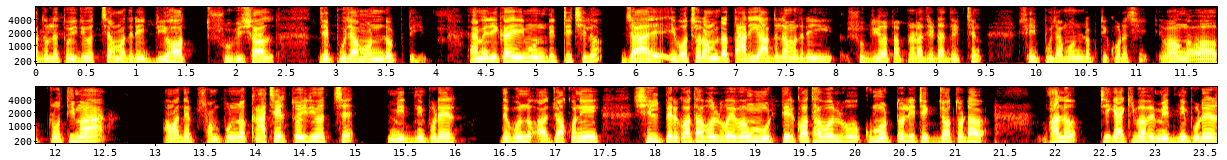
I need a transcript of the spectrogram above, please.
আদলে তৈরি হচ্ছে আমাদের এই বৃহৎ সুবিশাল যে পূজা মণ্ডপটি। আমেরিকায় এই মন্দিরটি ছিল, যা এবছর আমরা তারই আদলে আমাদের এই সুবৃহৎ আপনারা যেটা দেখছেন, সেই পূজা মণ্ডপটি করেছি এবং প্রতিমা আমাদের সম্পূর্ণ কাঁচের তৈরি হচ্ছে। মেদিনীপুরের দেখুন যখনই শিল্পের কথা বলব এবং মূর্তির কথা বলব, কুমোরটলি ঠিক যতটা ভালো, ঠিক একইভাবে মেদিনীপুরের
